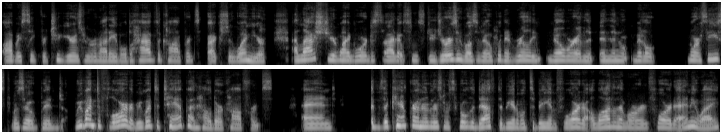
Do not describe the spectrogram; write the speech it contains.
obviously for two years, we were not able to have the conference, actually one year. And last year, my board decided since New Jersey wasn't open and really nowhere in the, in the middle Northeast was opened, we went to Florida. We went to Tampa and held our conference. And the campground owners were thrilled to death to be able to be in Florida. A lot of them are in Florida anyway.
